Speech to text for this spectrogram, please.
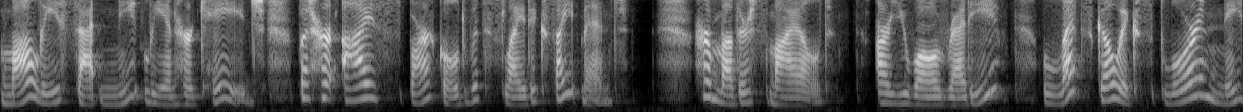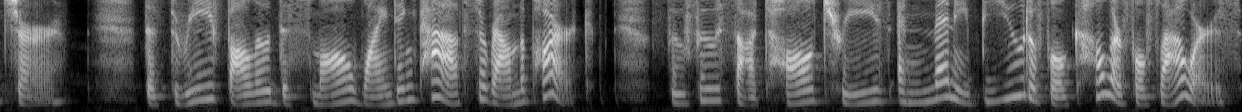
Molly sat neatly in her cage, but her eyes sparkled with slight excitement. Her mother smiled. Are you all ready? Let's go explore nature. The three followed the small winding paths around the park. Fufu saw tall trees and many beautiful, colorful flowers.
